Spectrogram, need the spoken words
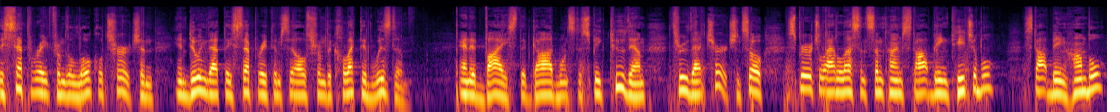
They separate from the local church, and in doing that, they separate themselves from the collective wisdom and advice that God wants to speak to them through that church. And so, spiritual adolescents sometimes stop being teachable, stop being humble,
